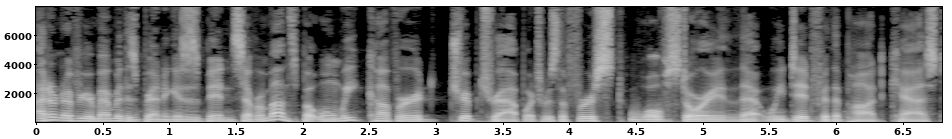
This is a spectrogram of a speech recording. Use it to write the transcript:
I don't know if you remember this, Brandon, because it's been several months. But when we covered Trip Trap, which was the first wolfe story that we did for the podcast,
